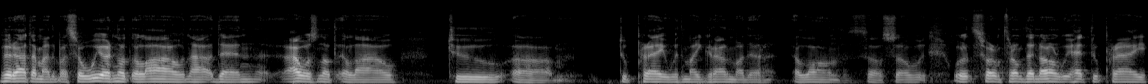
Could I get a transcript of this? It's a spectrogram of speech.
very adamant. But so we are not allowed now. Then I was not allowed to um, to pray with my grandmother alone. So so from from then on we had to pray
